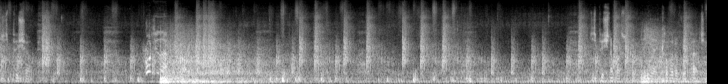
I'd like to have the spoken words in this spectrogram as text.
Just push up. Roger that. Just pushing up whilst we've got the uh, cover of the Apache.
